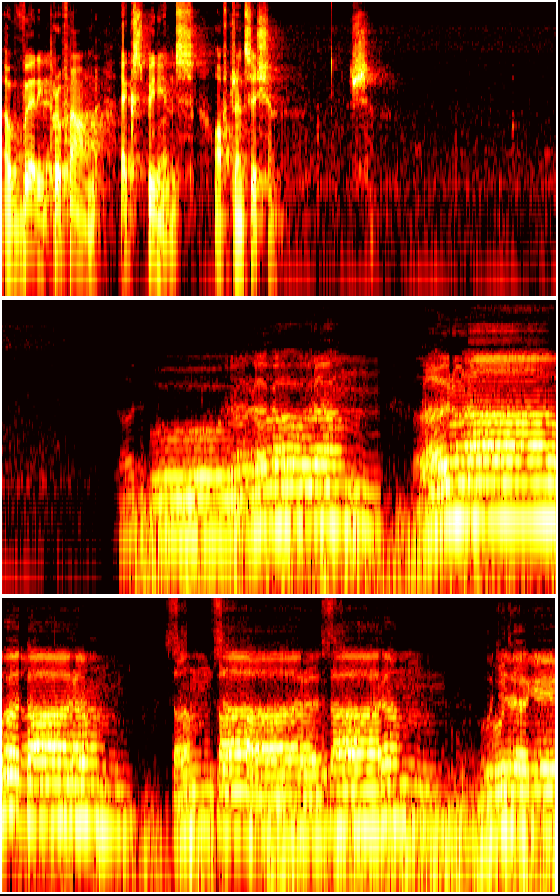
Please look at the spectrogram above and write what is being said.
a very profound experience of transition. कर्पूरगौरं करुणावतारं संसारसारं भुजगेन्द्रहारं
